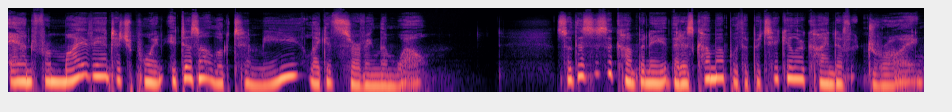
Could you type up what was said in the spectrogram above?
And from my vantage point, it doesn't look to me like it's serving them well. So, this is a company that has come up with a particular kind of drawing,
